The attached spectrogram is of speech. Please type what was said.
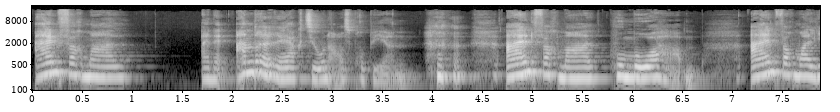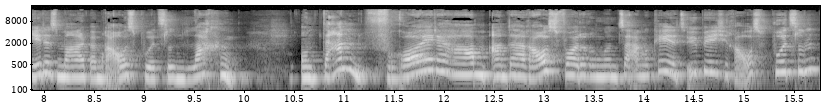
Einfach mal eine andere Reaktion ausprobieren. Einfach mal Humor haben. Einfach mal jedes Mal beim Rauspurzeln lachen und dann Freude haben an der Herausforderung und sagen, okay, jetzt übe ich rauspurzeln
